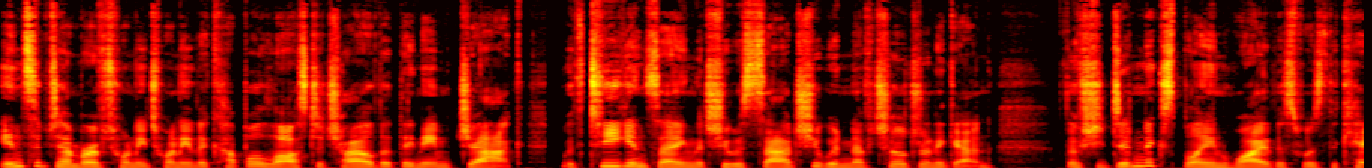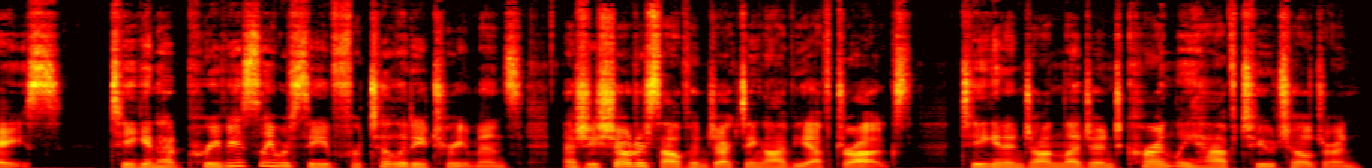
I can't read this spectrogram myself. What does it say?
In September of 2020, the couple lost a child that they named Jack, with Teigen saying that she was sad she wouldn't have children again, though she didn't explain why this was the case. Teigen had previously received fertility treatments as she showed herself injecting IVF drugs. Teigen and John Legend currently have two children.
